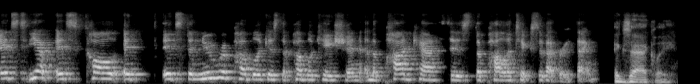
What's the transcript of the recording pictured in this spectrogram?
It's yep. It's called it. It's the New Republic is the publication, and the podcast is the politics of everything. Exactly,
